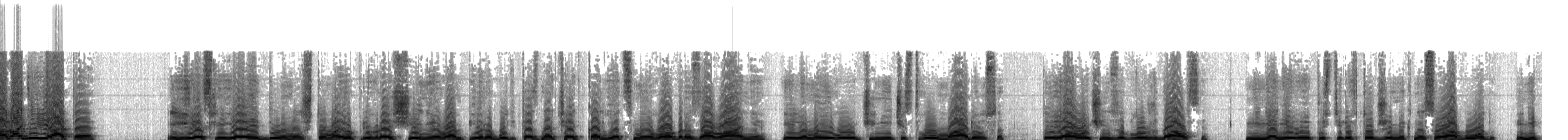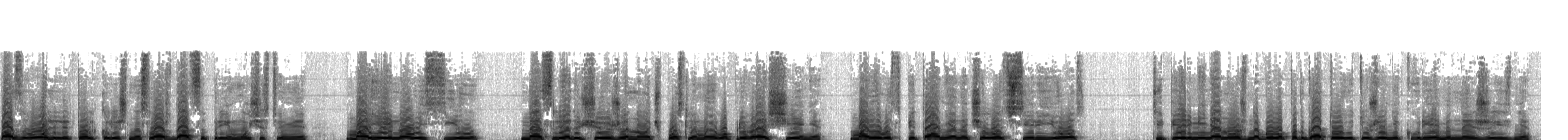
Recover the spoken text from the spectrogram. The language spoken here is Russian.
Глава девятая. Если я и думал, что мое превращение в вампира будет означать конец моего образования или моего ученичества у Мариуса, то я очень заблуждался. Меня не выпустили в тот же миг на свободу и не позволили только лишь наслаждаться преимуществами моей новой силы. На следующую же ночь после моего превращения мое воспитание началось всерьез. Теперь меня нужно было подготовить уже не к временной жизни,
